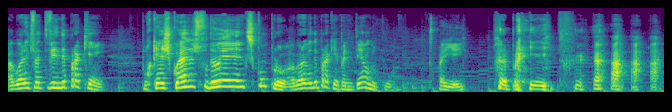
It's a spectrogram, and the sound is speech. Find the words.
Agora a gente vai vender pra quem? Porque a Square já se fudeu e a Enix comprou. Agora vender pra quem? Pra Nintendo, porra? Pra EA. É pra EA.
